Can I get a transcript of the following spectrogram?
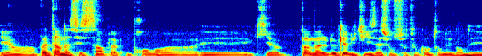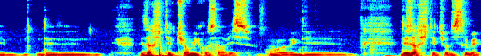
et un, pattern assez simple à comprendre euh, et qui a pas mal de cas d'utilisation, surtout quand on est dans des, des, des architectures microservices ou avec des, des architectures distribuées.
